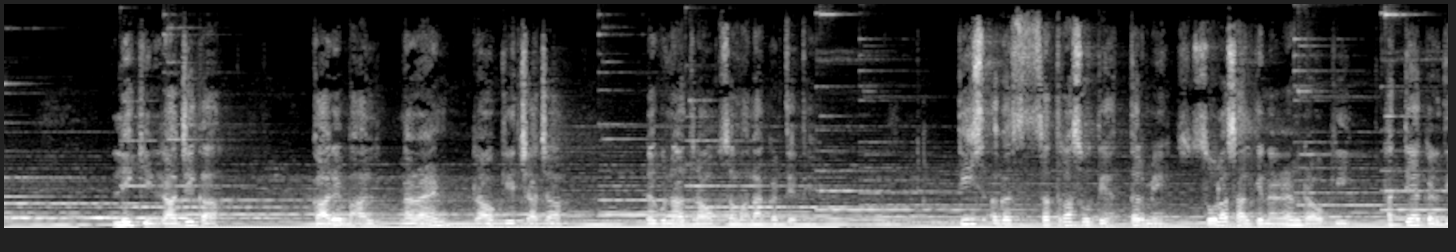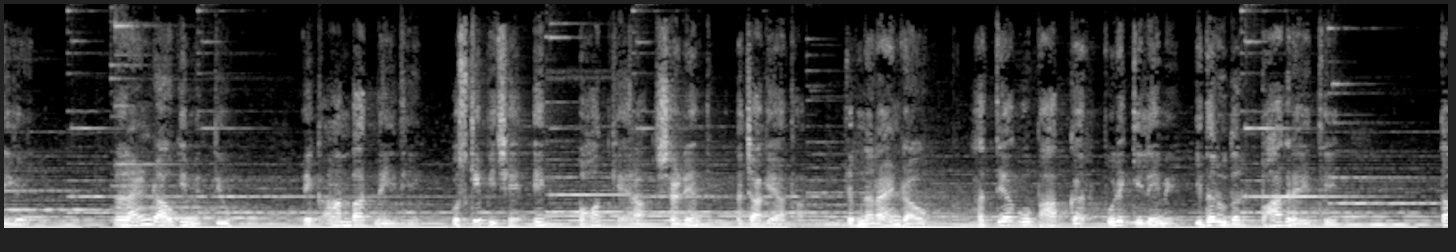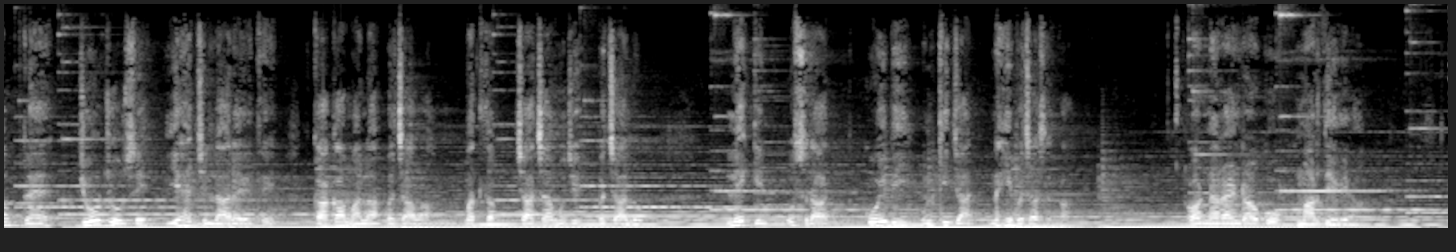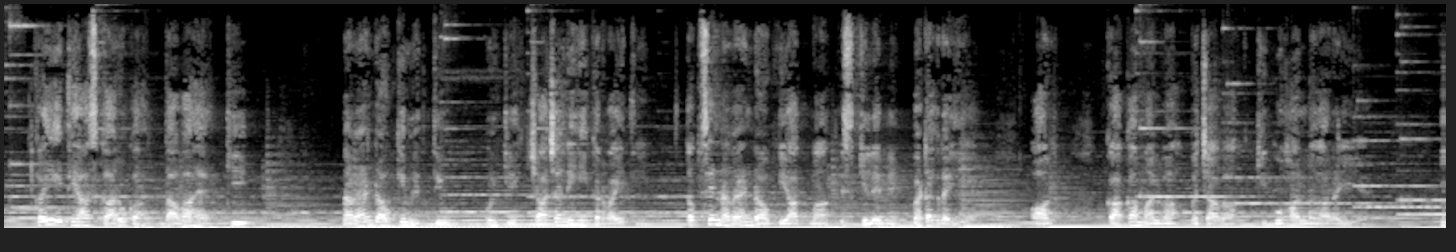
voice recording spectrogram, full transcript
लेकिन राज्य का कार्यभार नारायण राव के चाचा रघुनाथ राव संभाला करते थे। 30 अगस्त 1773 में 16 साल के नारायण राव की हत्या कर दी गई। नारायण राव की मृत्यु एक आम बात नहीं थी। उसके पीछे एक बहुत गहरा षड्यंत्र रचा गया था। जब नारायण राव हत्या को भाग कर पूरे किले में इधर उधर भाग रहे थे, तब वह ज़ोर ज़ोर से यह चिल्ला रहे थे काका माला बचावा मतलब चाचा मुझे बचा लो। लेकिन उस रात कोई भी उनकी जान नहीं बचा सका। और नारायण राव को मार दिया गया। कई इतिहासकारों का दावा है कि नारायण राव की मृत्यु उनके चाचा ने ही करवाई थी। तब से नारायण राव की आत्मा इस किले में भटक रही है और काका मालवा बचावा की गुहार लगा रही है।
